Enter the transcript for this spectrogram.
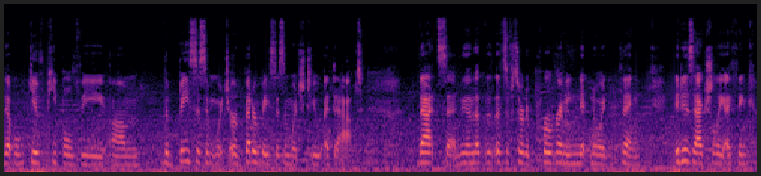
that will give people the um, the basis in which or better basis in which to adapt. That said, you know, that, that's a sort of programming nitnoid thing. It is actually, I think,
